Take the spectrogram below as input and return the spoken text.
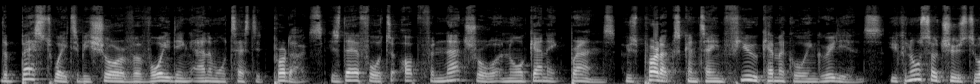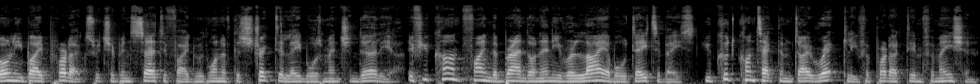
The best way to be sure of avoiding animal tested products is therefore to opt for natural and organic brands whose products contain few chemical ingredients. You can also choose to only buy products which have been certified with one of the stricter labels mentioned earlier. If you can't find the brand on any reliable database, you could contact them directly for product information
